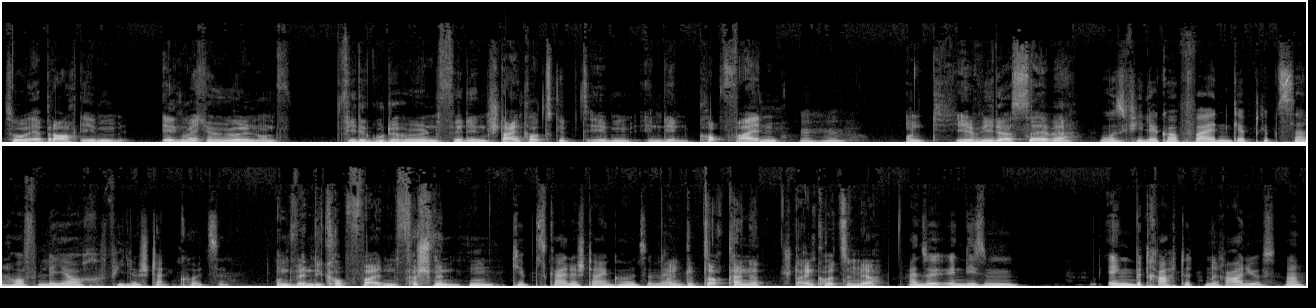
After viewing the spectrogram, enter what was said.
so, er braucht eben irgendwelche Höhlen und viele gute Höhlen für den Steinkauz gibt es eben in den Kopfweiden. Mhm. Und hier wieder dasselbe. Wo es viele Kopfweiden gibt, gibt es dann hoffentlich auch viele Steinkreuze. Und wenn die Kopfweiden verschwinden, Gibt es keine Steinkreuze mehr. dann gibt es auch keine Steinkreuze mehr. Also in diesem eng betrachteten Radius. Ne?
